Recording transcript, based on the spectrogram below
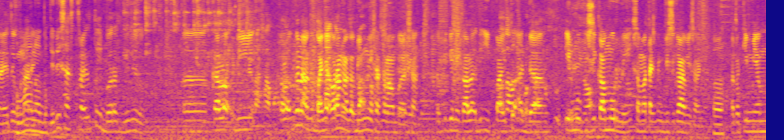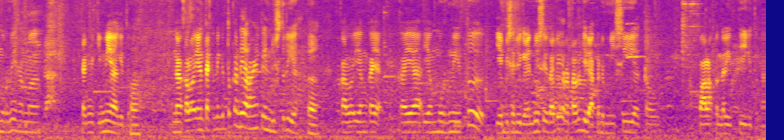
nah itu Ke mana menarik. tuh? jadi sastra itu ibarat gini loh Eh, kalau di kalau kan agak banyak orang agak bingung nih sastra sama bahasa tapi gini kalau di IPA itu ada ilmu fisika murni sama teknik fisika misalnya Hah. atau kimia murni sama teknik kimia gitu Hah. nah kalau yang teknik itu kan dia arahnya ke industri ya Eh, kalau yang kayak kayak yang murni itu ya bisa juga industri tapi rata-rata jadi akademisi atau kepala peneliti gitu kan.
